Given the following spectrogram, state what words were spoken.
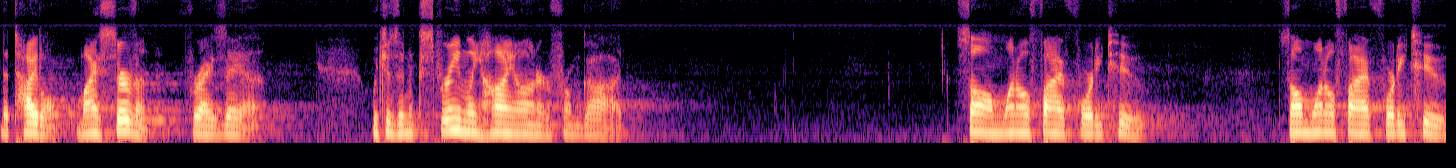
the title, my servant, for Isaiah, which is an extremely high honor from God. Psalm 105:42. Psalm 105:42.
